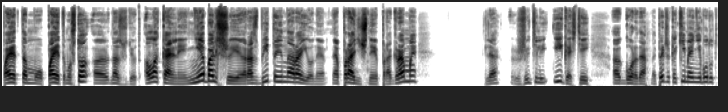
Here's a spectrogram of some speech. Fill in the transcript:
Поэтому, поэтому что э, нас ждет? Локальные, небольшие, разбитые на районы, э, праздничные программы для жителей и гостей э, города. Опять же, какими они будут?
